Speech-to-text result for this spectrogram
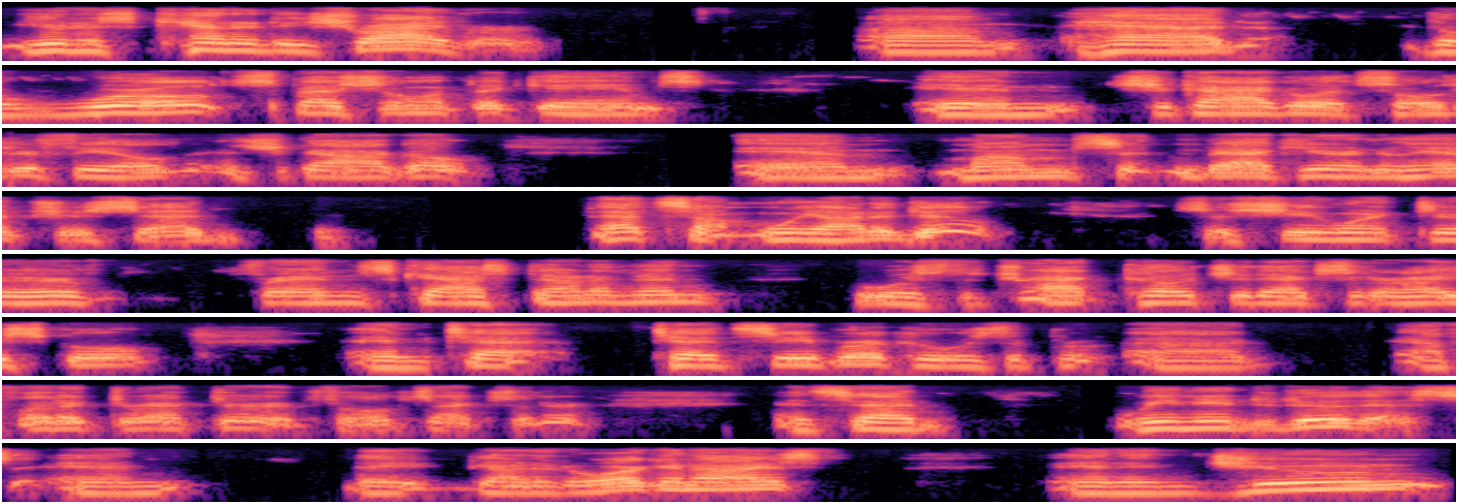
Eunice Kennedy Shriver, um, had the World Special Olympic Games in Chicago at Soldier Field in Chicago. And mom sitting back here in New Hampshire said, that's something we ought to do. So she went to her friends, Cass Donovan, who was the track coach at Exeter High School, and Ted, Ted Seabrook, who was the uh, athletic director at Phillips Exeter, and said, we need to do this. And they got it organized. And in June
